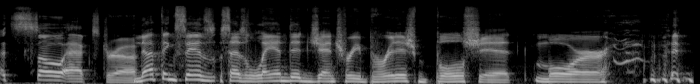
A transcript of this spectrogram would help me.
It's so extra. Nothing says says landed gentry British bullshit more than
